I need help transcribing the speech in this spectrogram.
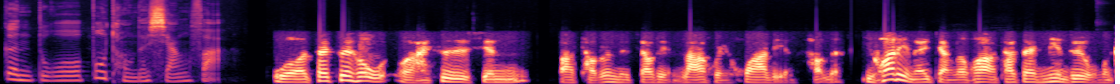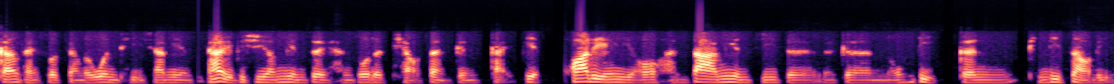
更多不同的想法。我在最后，我还是先把讨论的焦点拉回花莲。好了，以花莲来讲的话，它在面对我们刚才所讲的问题下面，它也必须要面对很多的挑战跟改变。花莲有很大面积的那个农地跟平地造林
